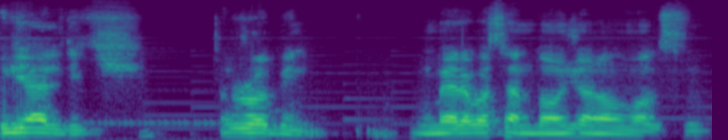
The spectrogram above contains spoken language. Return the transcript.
Geldik. Robin. Merhaba sen Don Juan olmalısın.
